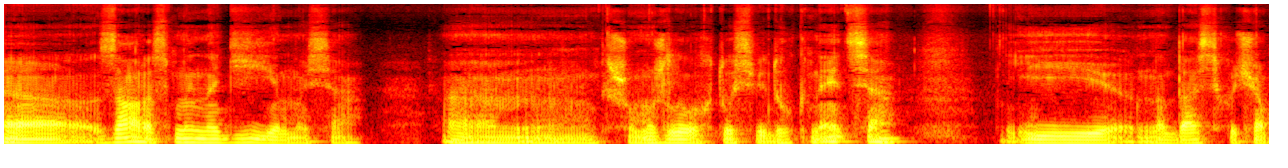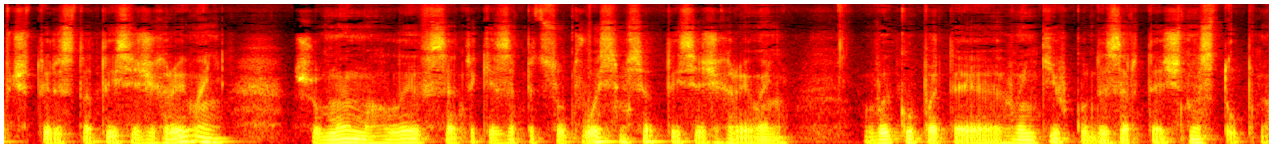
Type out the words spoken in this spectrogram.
Е, Зараз ми надіємося, ем, що можливо хтось відгукнеться і надасть хоча б 400 тисяч гривень, щоб ми могли все-таки за 580 тисяч гривень викупити гвинтівку Дезертеч наступну.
